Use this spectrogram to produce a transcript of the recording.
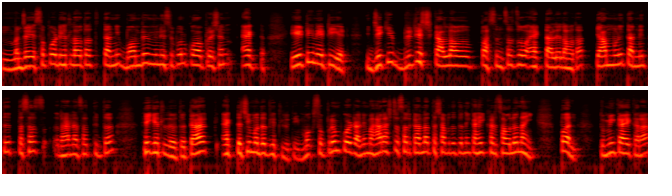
म्हणजे सपोर्ट घेतला होता तर त्यांनी Bombay Municipal Corporation Act eighteen eighty eight जे की ब्रिटिश कालापासूनचा जो ॲक्ट आलेला होता त्यामुळे त्यांनी ते तसंच राहण्याचा तिथं हे घेतलं होतं. त्या ॲक्टची मदत घेतली होती. मग सुप्रीम कोर्ट आणि महाराष्ट्र सरकारला तशा पद्धतीने काही खडसावलं नाही. पण तुम्ही काय करा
